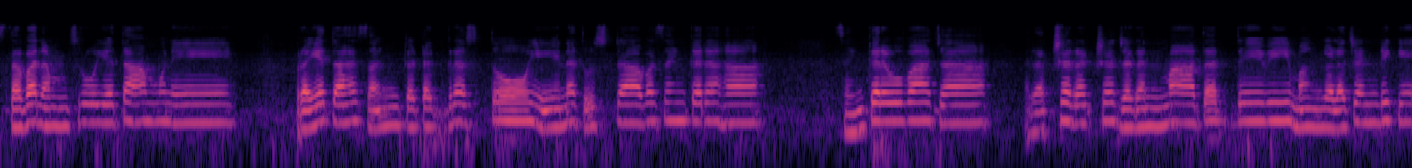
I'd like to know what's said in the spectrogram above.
स्तवनं श्रूयतां मुने। प्रयतः सङ्कटग्रस्तो येन तुष्टावशङ्करः। शङ्कर उवाच रक्ष रक्ष जगन्मातद्देवी मङ्गलचण्डिके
